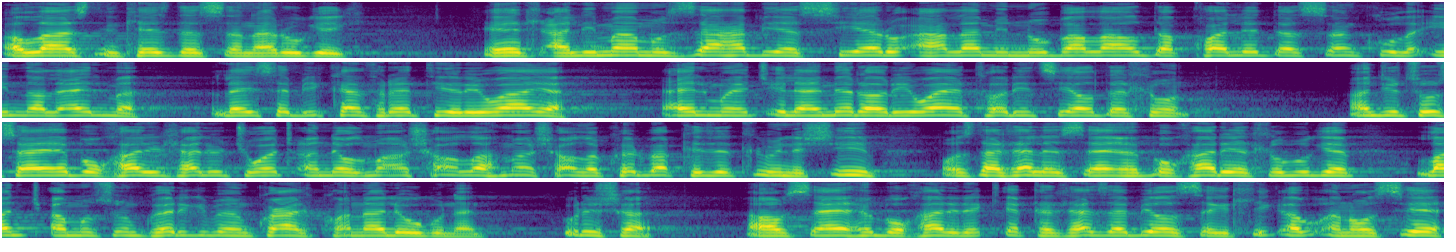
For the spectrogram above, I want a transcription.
Allah's nikezde sanarugek. El alimamu zahabiye siyeru alami nubalal da kale da san kula innal ilme leyse bi kathreti rivaye ilmu eç ilamira rivaye toritsiyal da şun. Anci Anjitsu sahib Bukhari lalu chuach andol ma sha Allah ma sha Allah körbe qizetlu ile şib ozdat hele sahib etlubu geb lanç amusun kör gibi kual kanali ugunan. Kurişa av sahib Bukhari lek iqet haza bi olsa gitlik av anosi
